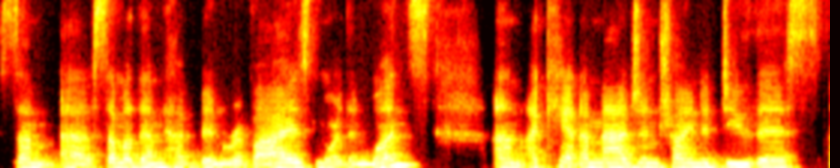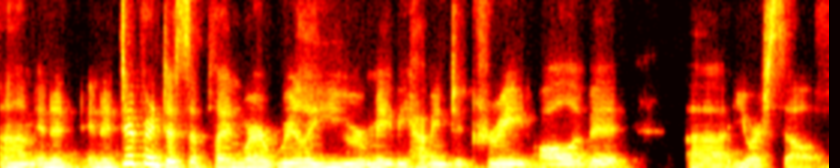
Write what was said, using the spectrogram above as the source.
some, uh, some of them have been revised more than once. Um, I can't imagine trying to do this um, in, a, in a different discipline where really you're maybe having to create all of it uh, yourself.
